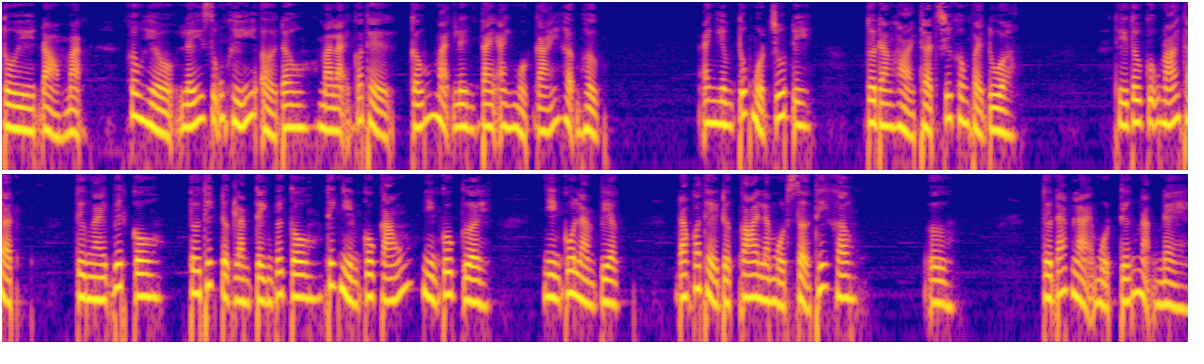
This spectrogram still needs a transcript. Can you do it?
Tôi đỏ mặt, không hiểu lấy dũng khí ở đâu mà lại có thể cấu mạnh lên tay anh một cái hậm hực. Anh nghiêm túc một chút đi, tôi đang hỏi thật chứ không phải đùa. Thì tôi cũng nói thật, từ ngày biết cô, tôi thích được làm tình với cô, thích nhìn cô cáu, nhìn cô cười, nhìn cô làm việc. Đó có thể được coi là một sở thích không? Ừ. Tôi đáp lại một tiếng nặng nề,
